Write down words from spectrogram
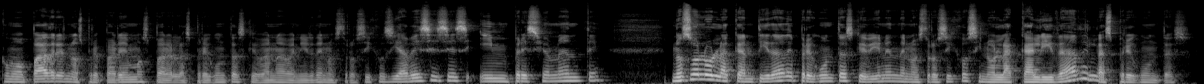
como padres nos preparemos para las preguntas que van a venir de nuestros hijos y a veces es impresionante no solo la cantidad de preguntas que vienen de nuestros hijos, sino la calidad de las preguntas.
